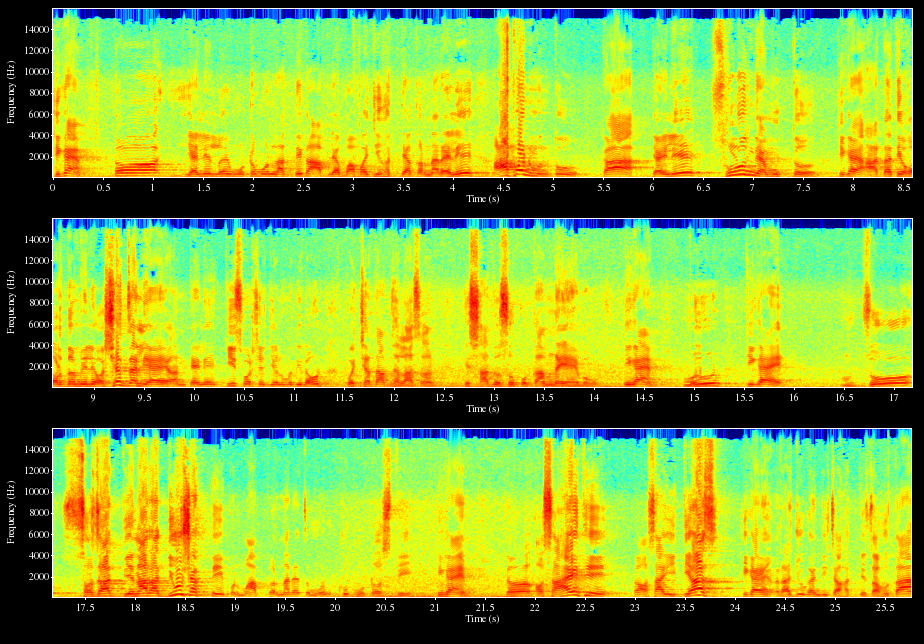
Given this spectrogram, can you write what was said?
ठीक आहे? तर याले लय मोठं मन लागते का आपल्या बापाची हत्या करणाऱ्याले आपण म्हणतो का त्याले सोडून द्या मुक्त. ठीक आहे? आता ते अर्धमेले असेच झाले आहे आणि त्याले तीस वर्ष जेलमध्ये राहून पश्चाताप झाला असन. हे साधं सोपं काम नाही आहे भाऊ. ठीक आहे? म्हणून ठीक आहे जो सजा देणारा देऊ शकते पण माफ करणाऱ्याचं मन खूप मोठं असते. ठीक आहे? तर असं आहे ते. तर असा इतिहास ठीक आहे राजीव गांधीच्या हत्येचा होता.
